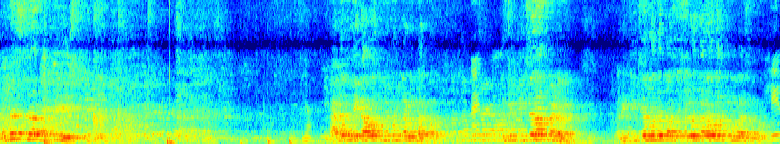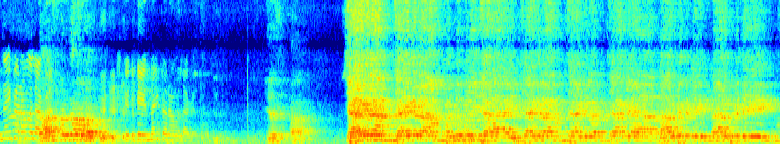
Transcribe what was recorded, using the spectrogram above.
रमेश सर मॅडम एक आवाज तुम्ही पण काढून दाखवा. तुम्ही टीचर आहात मॅडम. आणि टीचरला तर असं सगळं करावं लागतं मुलांसमोर. हे नाही करावं डान्स लागत. पण करावं लागतं. हे नाही करावं लागत. चाय ग्राम चाय ग्राम पंढरपुरी चाय चाय ग्राम चाय ग्राम चाय घ्या दहा रुपये कटिंग दहा रुपये कटिंग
